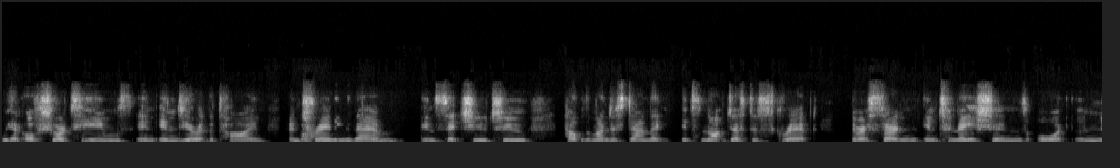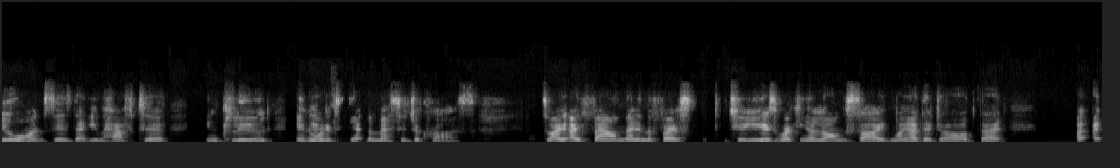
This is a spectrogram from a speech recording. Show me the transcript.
we had offshore teams in India at the time and wow. training them in situ to help them understand that it's not just a script. There are certain intonations or nuances that you have to include in yes. order to get the message across. So I, I, found that in the first two years working alongside my other job that I, I,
